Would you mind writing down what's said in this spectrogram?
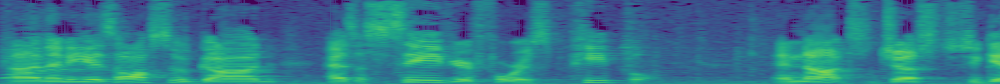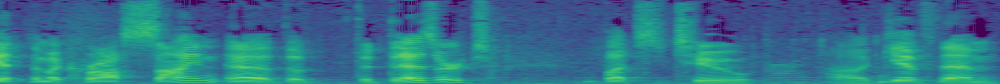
and then he is also God as a Savior for his people and not just to get them across sign, uh, the, the desert, but to uh, give them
